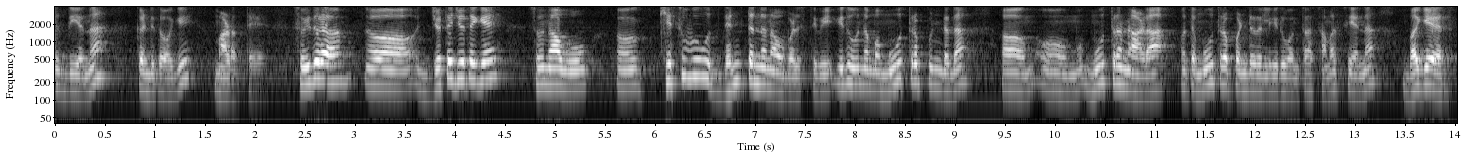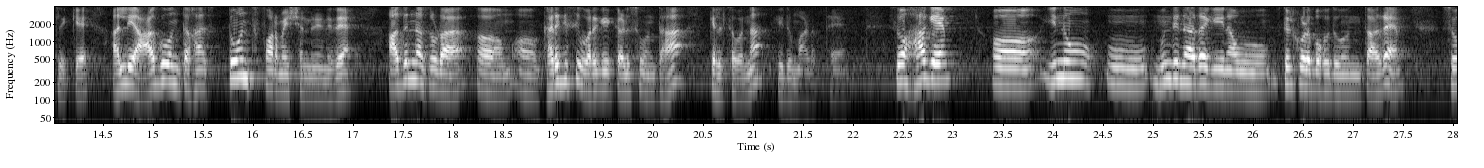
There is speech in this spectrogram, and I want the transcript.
ವೃದ್ಧಿಯನ್ನು ಖಂಡಿತವಾಗಿ ಮಾಡುತ್ತೆ. ಸೊ ಇದರ ಜೊತೆ ಜೊತೆಗೆ ಸೊ ನಾವು ಕೆಸುವು ದೆಂಟನ್ನು ನಾವು ಬಳಸ್ತೀವಿ. ಇದು ನಮ್ಮ ಮೂತ್ರಪಿಂಡದ ಮೂತ್ರನಾಳ ಮತ್ತು ಮೂತ್ರಪಿಂಡದಲ್ಲಿ ಇರುವಂತಹ ಸಮಸ್ಯೆಯನ್ನು ಬಗೆಹರಿಸಲಿಕ್ಕೆ ಅಲ್ಲಿ ಆಗುವಂತಹ ಸ್ಟೋನ್ಸ್ ಫಾರ್ಮೇಷನ್ ಏನಿದೆ, ಅದನ್ನು ಕೂಡ ಕರಗಿಸಿ ಹೊರಗೆ ಕಳಿಸುವಂತಹ ಕೆಲಸವನ್ನು ಇದು ಮಾಡುತ್ತೆ. ಸೊ ಹಾಗೆ ಇನ್ನು ಮುಂದಿನದಾಗಿ ನಾವು ತಿಳ್ಕೊಳ್ಬಹುದು ಅಂತಾದರೆ ಸೊ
